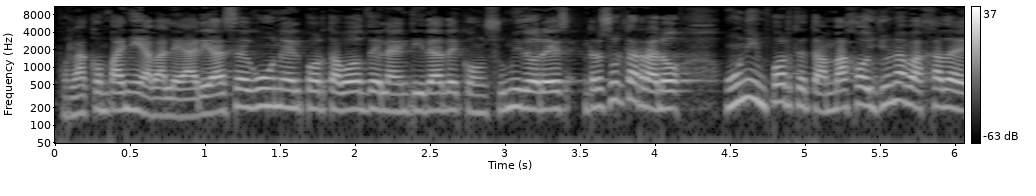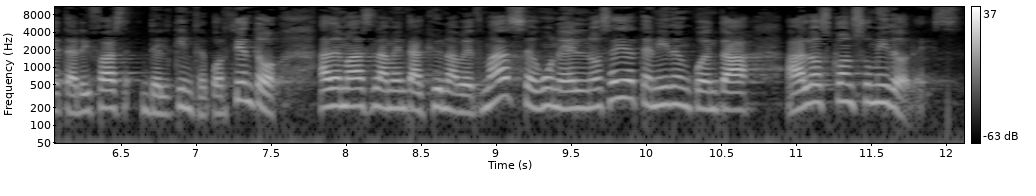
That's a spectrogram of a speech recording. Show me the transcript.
por la compañía balearia. Según el portavoz de la entidad de consumidores, resulta raro un importe tan bajo y una bajada de tarifas del 15%. Además, lamenta que una vez más, según él, no se haya tenido en cuenta a los consumidores.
